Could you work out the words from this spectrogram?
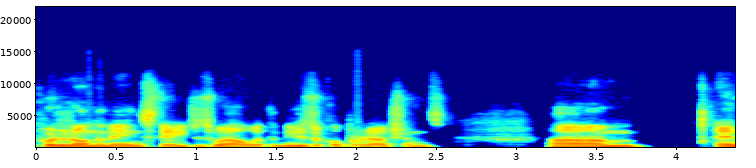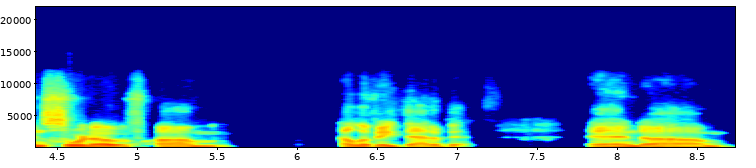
put it on the main stage as well with the musical productions, um, and sort of um, elevate that a bit. And um,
